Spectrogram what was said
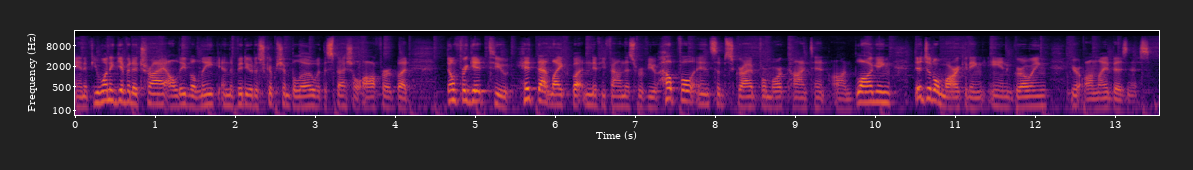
And if you want to give it a try, I'll leave a link in the video description below with a special offer, but don't forget to hit that like button if you found this review helpful and subscribe for more content on blogging, digital marketing, and growing your online business.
